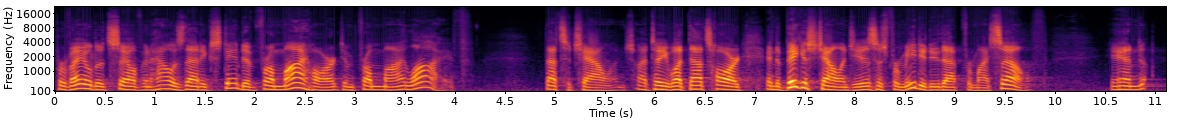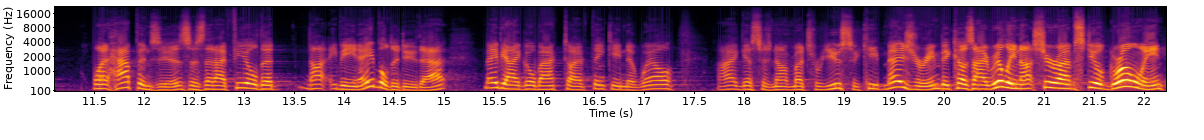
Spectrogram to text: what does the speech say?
prevailed itself? And how is that extended from my heart and from my life? That's a challenge. I tell you what, that's hard. And the biggest challenge is, is for me to do that for myself. And what happens is, is that I feel that not being able to do that, maybe I go back to thinking that, well, I guess there's not much use to keep measuring because I'm really not sure I'm still growing.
